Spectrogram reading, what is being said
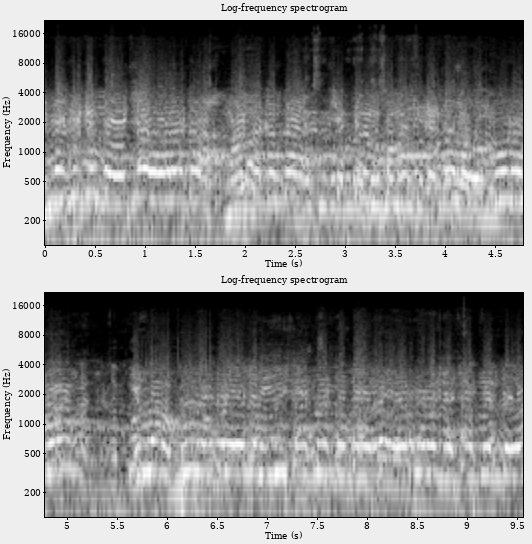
ಇನ್ನೊಂದಕ್ಕಿಂತ ಹೆಚ್ಚಿನ ಹೋರಾಟ ಮಾಡ್ತಕ್ಕಂಥ ಶಕ್ತಿ ನಮ್ಮ ಸಮಾಜಕ್ಕೆ ಒಗ್ಗೂಡೋಣ. ಇನ್ನು ಭೂ ಯೋಜನೆ ಈ ಸ್ಟಾರ್ಟ್ ಮಾಡ್ಕೊಂಡವ್ರೆ ಎರಡು ಮೂರು ವರ್ಷ ಸ್ಟಾರ್ಟ್ ಮಾಡ್ತೇವೆ.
